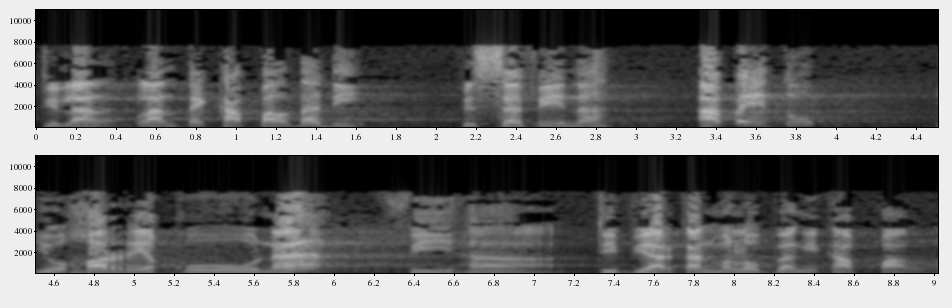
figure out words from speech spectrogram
di lantai kapal tadi fisafina apa itu? Yukharriquna fiha. Dibiarkan melubangi kapal.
